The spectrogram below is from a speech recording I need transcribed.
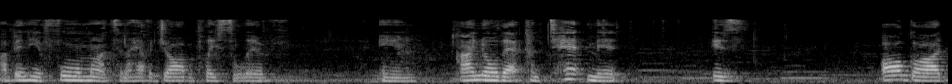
I've been here four months and I have a job, a place to live, and I know that contentment is all God,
